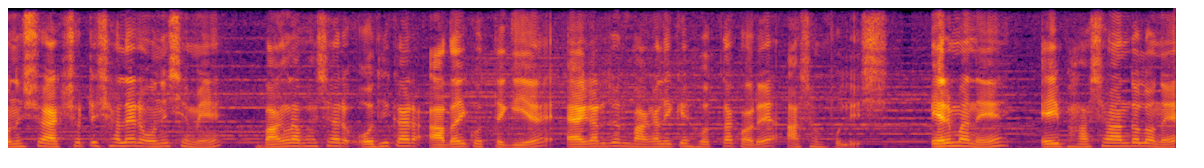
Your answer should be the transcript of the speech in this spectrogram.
উনিশশো একষট্টি সালের উনিশে মে বাংলা ভাষার অধিকার আদায় করতে গিয়ে এগারো জন বাঙালিকে হত্যা করে আসাম পুলিশ। এর মানে এই ভাষা আন্দোলনে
